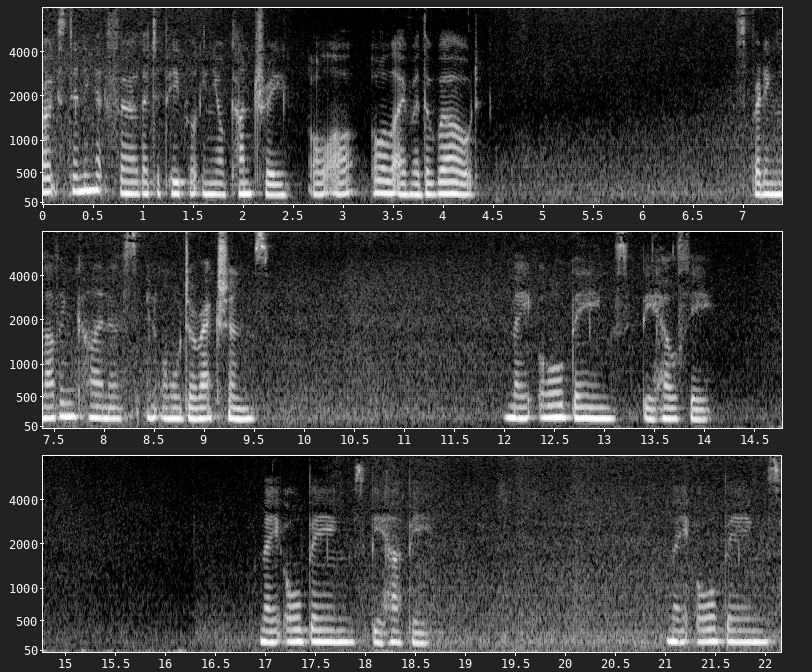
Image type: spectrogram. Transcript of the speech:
or extending it further to people in your country or all, all over the world. Spreading loving kindness in all directions. May all beings be healthy. May all beings be happy. May all beings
